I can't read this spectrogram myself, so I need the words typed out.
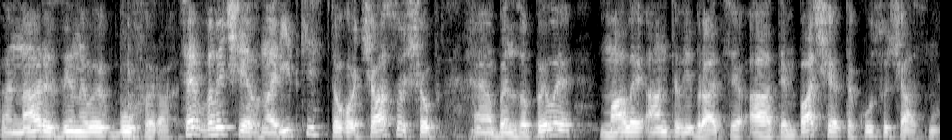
е, на резинових буферах. Це величезна рідкість того часу, щоб е, бензопили мали антивібрацію, а тим паче таку сучасну.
